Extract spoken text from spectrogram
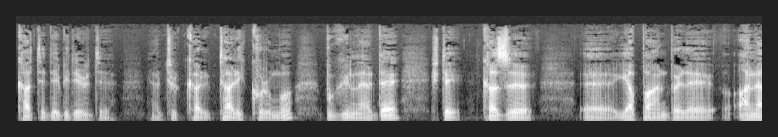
kat edebilirdi. Yani Türk Tarih Kurumu bugünlerde işte kazı e, yapan böyle ana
